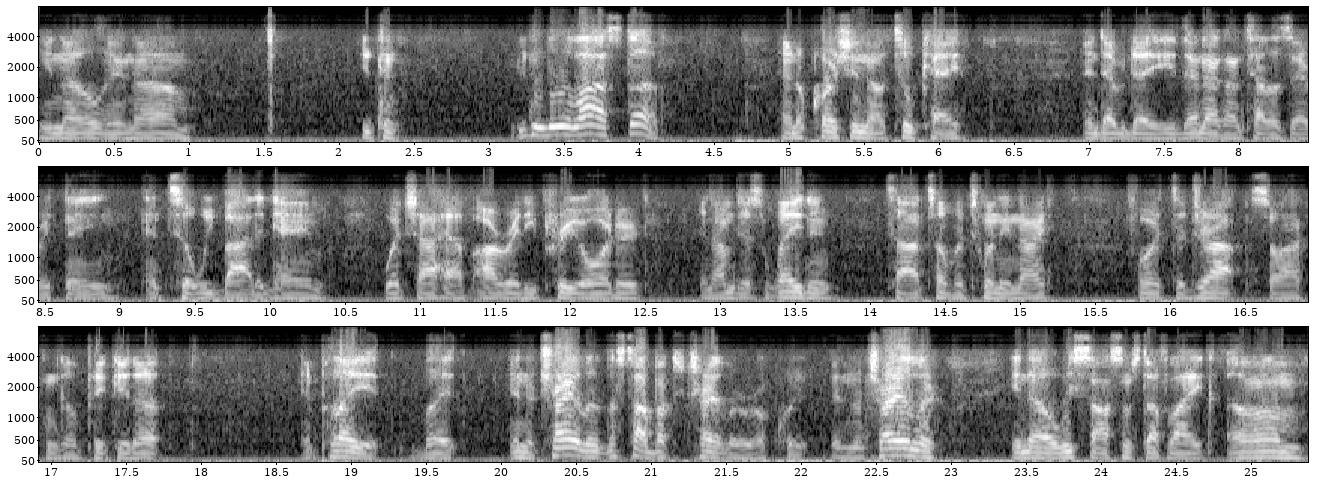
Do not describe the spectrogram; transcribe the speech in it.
you know, and um, you can you can do a lot of stuff. And of course, you know, 2K and WWE, they're not gonna tell us everything until we buy the game, which I have already pre-ordered, and I'm just waiting till October 29th for it to drop so I can go pick it up and play it. But in the trailer, let's talk about the trailer real quick. In the trailer, you know, we saw some stuff like um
